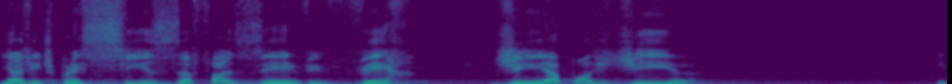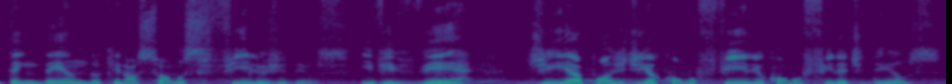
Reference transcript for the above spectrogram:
e a gente precisa fazer, viver dia após dia, entendendo que nós somos filhos de Deus e viver dia após dia como filho, como filha de Deus.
